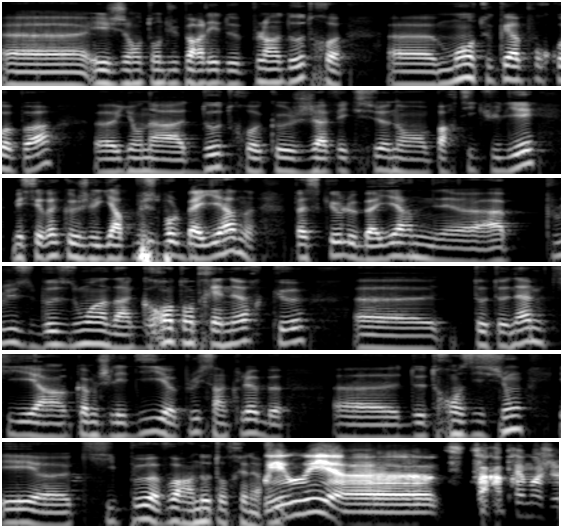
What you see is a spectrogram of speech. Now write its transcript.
euh, et j'ai entendu parler de plein d'autres. moi, en tout cas, pourquoi pas Il y en a d'autres que j'affectionne en particulier, mais c'est vrai que je les garde plus pour le Bayern parce que le Bayern a plus besoin d'un grand entraîneur que Tottenham, qui est, comme je l'ai dit, plus un club euh, de transition et euh, qui peut avoir un autre entraîneur. Oui, oui. Euh, après, moi, je,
